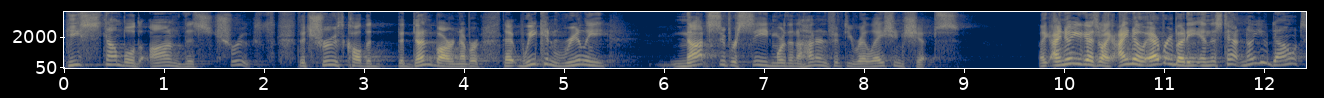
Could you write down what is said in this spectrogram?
He stumbled on this truth, the truth called the, the Dunbar number, that we can really not supersede more than 150 relationships. Like, I know you guys are like, I know everybody in this town. No, you don't.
